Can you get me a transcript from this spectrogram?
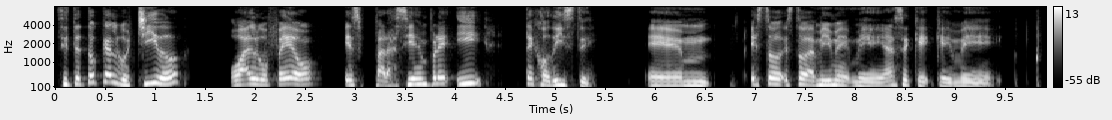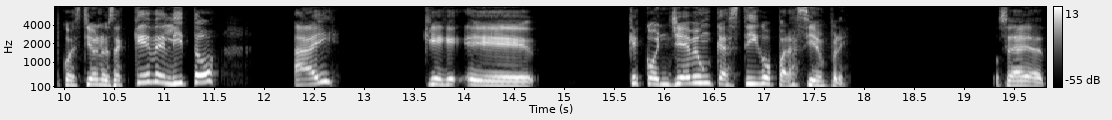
si te toca algo chido o algo feo, es para siempre y te jodiste. Em, esto, esto a mí me, me hace que, que me cuestione. O sea, ¿qué delito hay que, eh, que conlleve un castigo para siempre? O sea,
